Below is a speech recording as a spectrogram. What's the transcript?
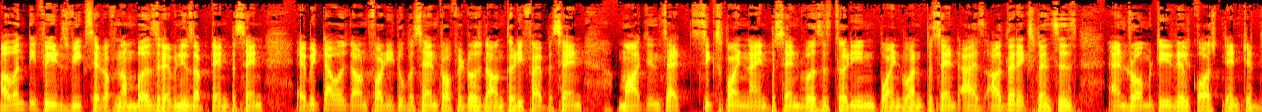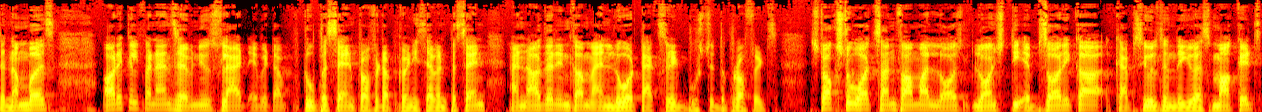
Avanti Feeds weak set of numbers. Revenues up 10%. EBITDA was down 42%. Profit was down 35%. Margins at 6.9% versus 13.1% as other expenses and raw material cost dented the numbers. Oracle Finance revenues flat, EBIT up 2%, profit up 27%, and other income and lower tax rate boosted the profits. Stocks to watch Sun Pharma launched the Absorica capsules in the US markets.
